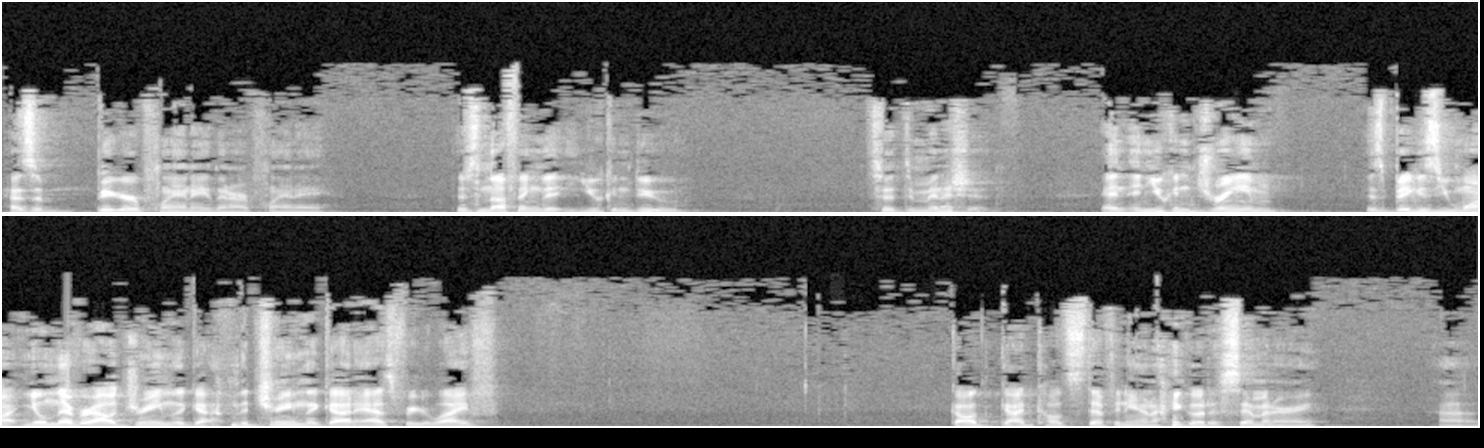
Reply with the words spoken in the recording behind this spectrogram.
has a bigger plan A than our plan A. There's nothing that you can do to diminish it. And, and you can dream as big as you want, and you'll never outdream the, God, the dream that God has for your life. God, God called Stephanie and I go to seminary uh,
